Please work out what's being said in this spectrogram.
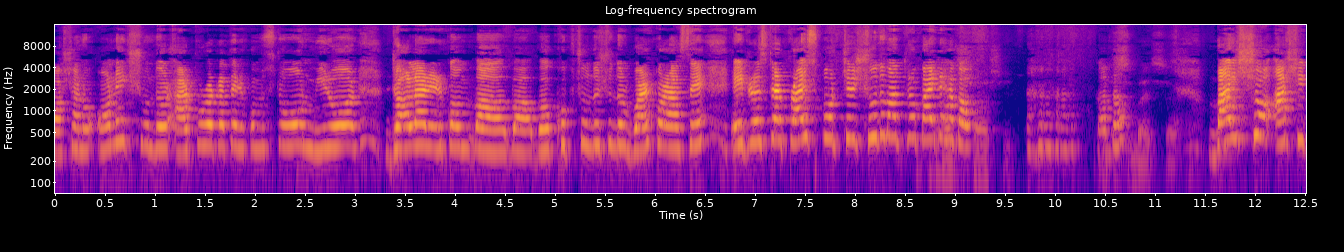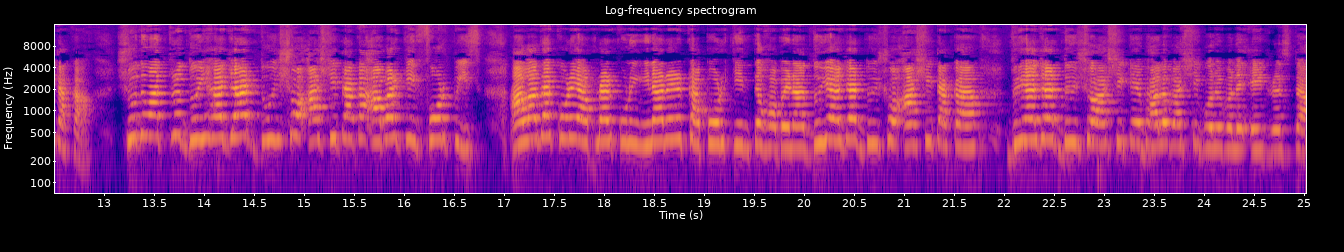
বসানো অনেক সুন্দর। আর পুরোটাতে এরকম স্টোন মিরর ডলার এরকম খুব সুন্দর সুন্দর ওয়ার্ক করা আছে। এই ড্রেসটার প্রাইস পড়ছে শুধুমাত্র কয় টাকা? কত? বাইশশো আশি টাকা। শুধুমাত্র দুই হাজার দুইশো আশি টাকা আবার কি ফোর পিস আলাদা করে আপনার কোনো ইনারের কাপড় কিনতে হবে না। দুই হাজার দুইশো আশি টাকা দুই হাজার দুইশো আশিকে ভালোবাসি বলে বলে এই ড্রেসটা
